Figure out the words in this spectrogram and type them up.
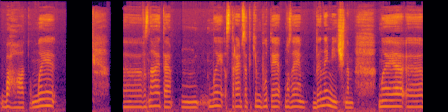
багато. Ми, е, ви знаєте, ми стараємося таким бути музеєм динамічним. Ми е,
